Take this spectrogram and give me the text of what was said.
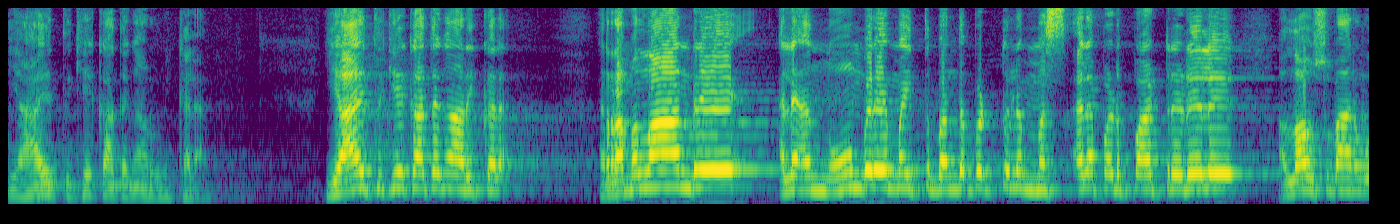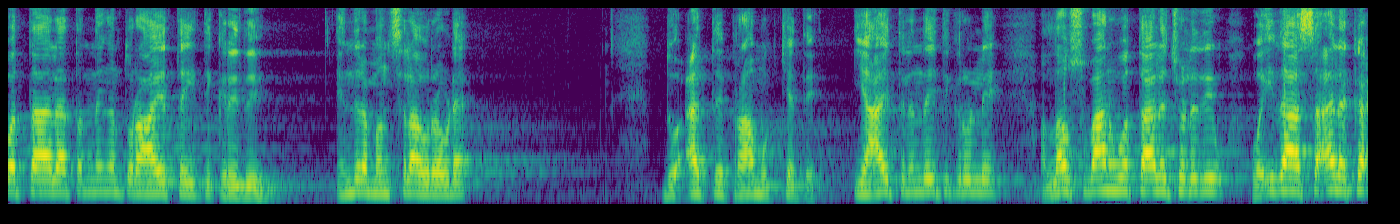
ഈ ആയത്ത് കേൾക്കാത്തങ്ങ അറിയിക്കല ഈ ആയത്ത് കേൾക്കാത്തങ്ങ അറിയിക്കല റമലാന്റെ അല്ലെ നോമ്പരെ മൈത്ത് ബന്ധപ്പെട്ടുള്ള മസ്അല പടപ്പാട്ടിടയിൽ അള്ളാഹു സുബാൻ വത്താല തന്നിങ്ങനത്തെ ഒരു ആയത്തൈത്തിക്കരുത് എന്തിനാ മനസ്സിലാവും അവിടെ ദുആത്തെ പ്രാമുഖ്യത്തെ ഈ ആയത്തിൽ എന്തായിത്തിക്കറില്ലേ അള്ളാഹു സുബാൻ വത്താല ചൊല്ലത് വൈദാ സഅലക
